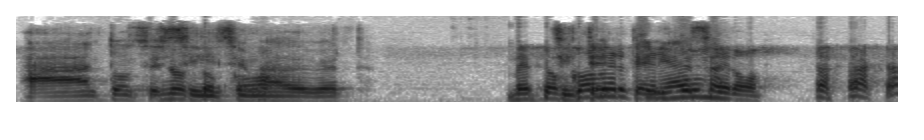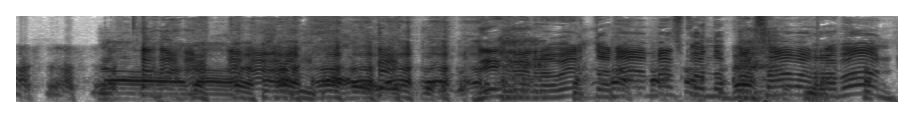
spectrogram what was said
Ah, entonces sí, sí tocó. me ha de ver. Me tocó te- verte el esa- número. No, no. Deja Roberto nada más cuando pasaba, Ramón.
